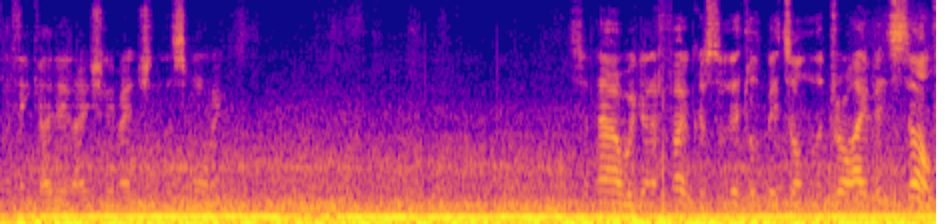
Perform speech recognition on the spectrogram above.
I think I did actually mention this morning So now we're going to focus a little bit on the drive itself.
